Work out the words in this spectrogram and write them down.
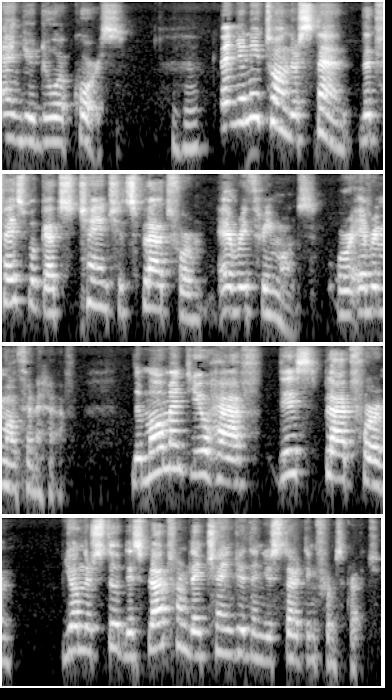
and you do a course Mhm. then you need to understand that facebook ads change its platform every three months or every month and a half the moment you have this platform you understood this platform they change it and you're starting from scratch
